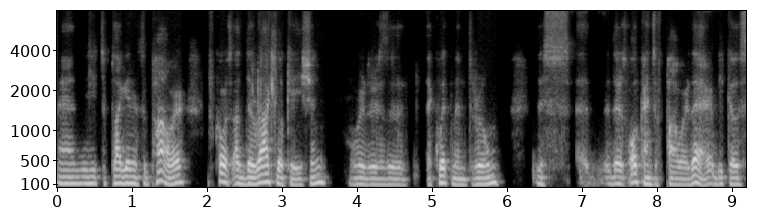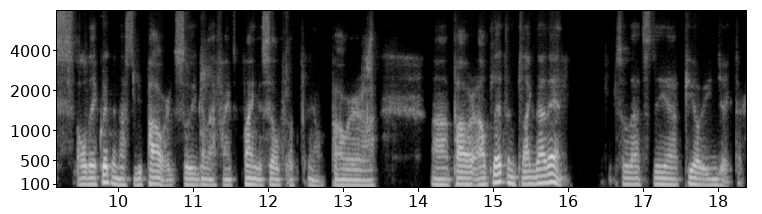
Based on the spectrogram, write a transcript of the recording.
And you need to plug it into power. Of course, at the rack location where there's the equipment room, this uh, there's all kinds of power there because all the equipment has to be powered. So you're gonna find find yourself a you know power uh, uh, power outlet and plug that in. So that's the uh, PoE injector.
